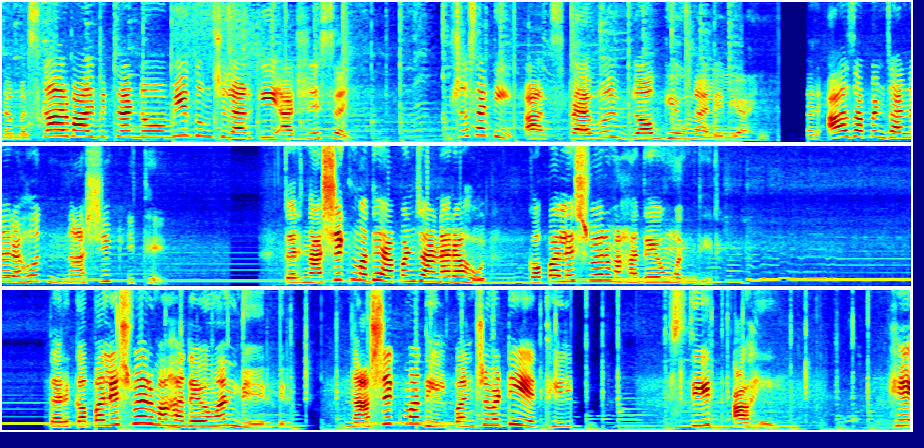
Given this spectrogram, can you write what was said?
नमस्कार बालमित्रांनो मी तुमची लाडकी आरजे सई. तुमच्यासाठी आज ट्रॅव्हल ब्लॉग घेऊन आलेली आहे. तर आज आपण जाणार आहोत नाशिक इथे. तर नाशिकमध्ये आपण जाणार आहोत कपालेश्वर महादेव मंदिर. तर कपालेश्वर महादेव मंदिर नाशिकमधील पंचवटी येथील स्थित आहे. हे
